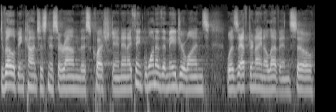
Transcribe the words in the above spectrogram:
developing consciousness around this question. And I think one of the major ones was after 9 11. So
